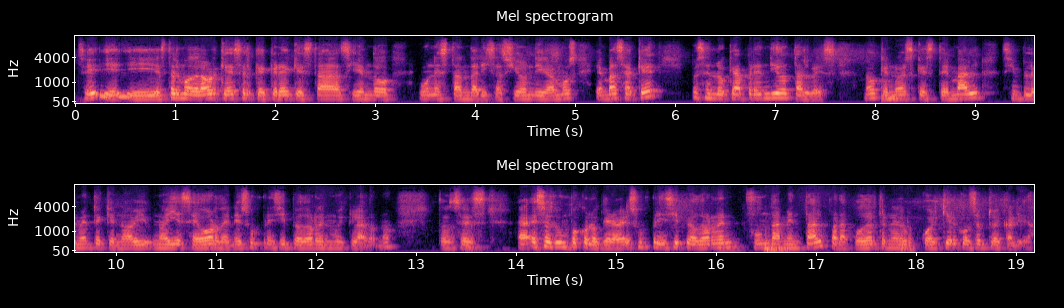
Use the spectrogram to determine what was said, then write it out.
¿sí? Y, está el modelador que es el que cree que está haciendo una estandarización, digamos, ¿en base a qué? Pues en lo que aprendió tal vez, ¿no? Que no es que esté mal, simplemente que no hay, no hay ese orden, es un principio de orden muy claro, ¿no? Entonces, ah, eso es un poco lo que era, es un principio de orden fundamental para poder tener cualquier concepto de calidad.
